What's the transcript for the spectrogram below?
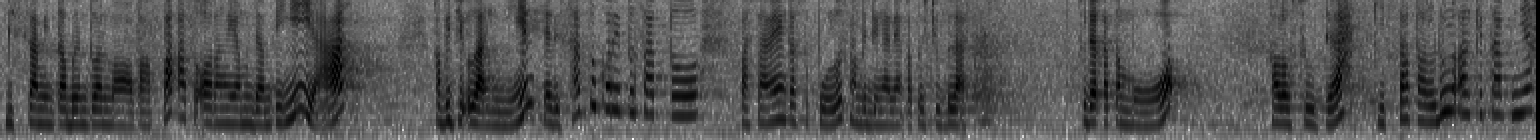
Bisa minta bantuan mau apa-apa atau orang yang mendampingi ya. Kak Puji ulangin dari 1 Korintus 1 pasalnya yang ke-10 sampai dengan yang ke-17. Sudah ketemu? Kalau sudah, kita taruh dulu Alkitabnya.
